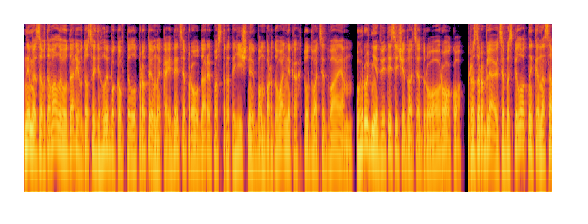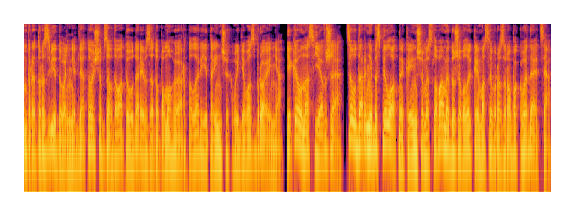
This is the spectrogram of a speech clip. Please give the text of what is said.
Ними завдавали ударів досить глибоко в тил противника. Йдеться про удари по стратегічних бомбардувальниках Ту-22М у грудні 2022 року. Розробляються безпілотники насамперед розвідувальні для того, щоб завдавати ударів за допомогою артилерії та інших видів озброєння, яке у нас є вже. Це ударні безпілотники, іншими словами, дуже великий масив розробок ведеться.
